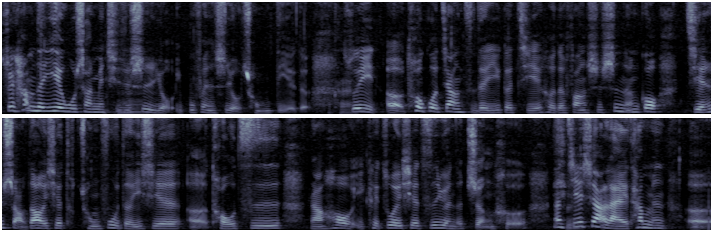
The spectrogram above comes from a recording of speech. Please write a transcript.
所以他们的业务上面其实是有一部分是有重叠的。所以呃，透过这样子的一个结合的方式，是能够减少到一些重复的一些呃投资。资，然后也可以做一些资源的整合。那接下来他们呃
